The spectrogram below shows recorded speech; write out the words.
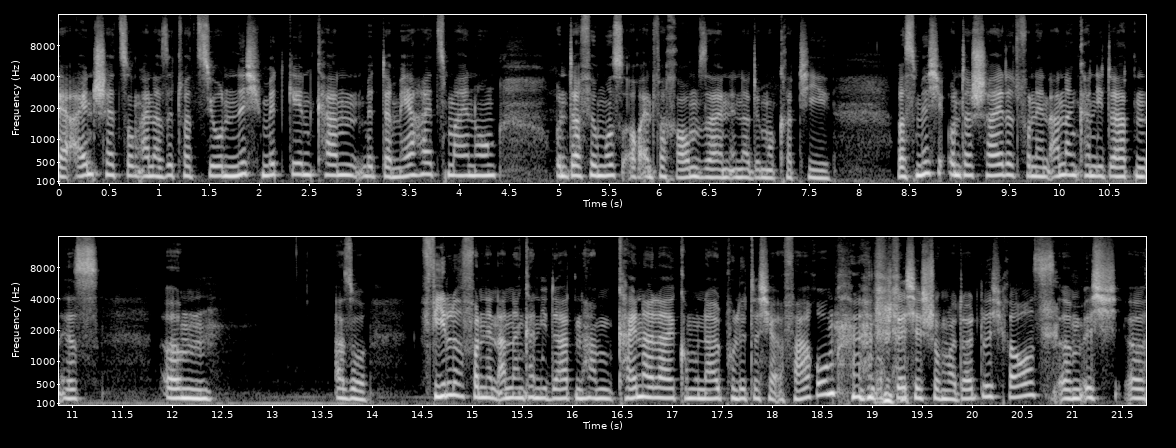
der Einschätzung einer Situation nicht mitgehen kann mit der Mehrheitsmeinung. Und dafür muss auch einfach Raum sein in der Demokratie. Was mich unterscheidet von den anderen Kandidaten ist, ähm, also viele von den anderen Kandidaten haben keinerlei kommunalpolitische Erfahrung. da steche ich schon mal deutlich raus. Ähm, ich äh,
